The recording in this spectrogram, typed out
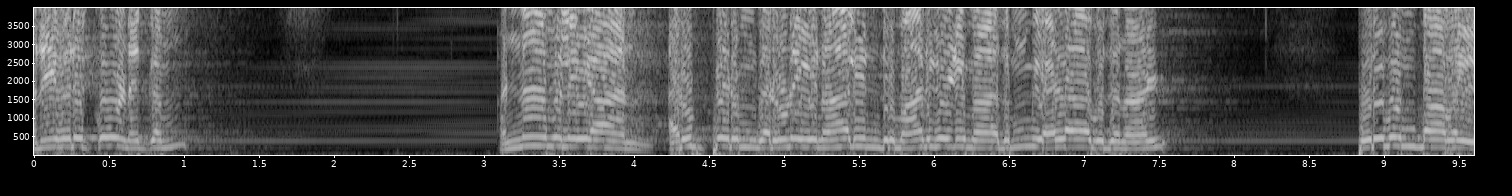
அனைவருக்கும் வணக்கம். அண்ணாமலையான் அருட்பெரும் கருணையினால் இன்று மார்கழி மாதம் ஏழாவது நாள். பெருவம்பாவை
